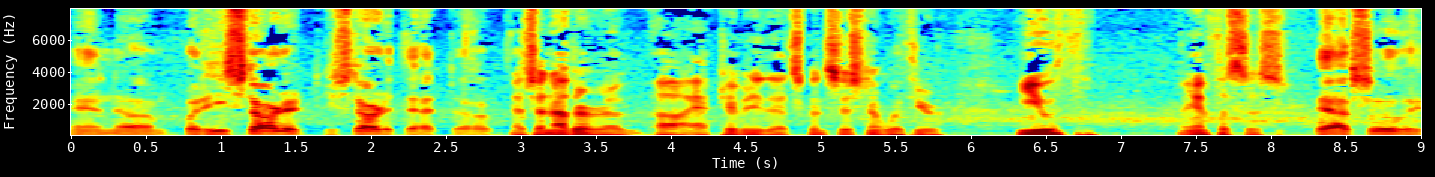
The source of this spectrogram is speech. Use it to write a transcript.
And um, but he started he started that uh, That's another uh, uh, activity that's consistent with your youth emphasis. Yeah, absolutely.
